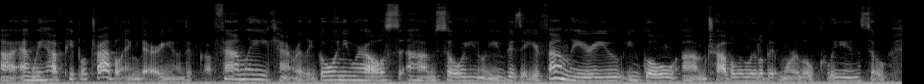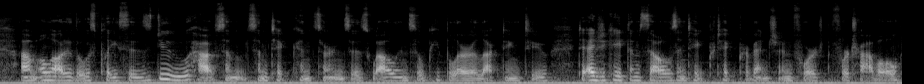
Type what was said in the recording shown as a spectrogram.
Uh, and we have people traveling there. You know, they've got family, you can't really go anywhere else. Um, so, you know, you visit your family or you, you go um, travel a little bit more locally. And so um, a lot of those places do have some some tick concerns as well, and so people are electing to to educate themselves and take tick prevention for for travel,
